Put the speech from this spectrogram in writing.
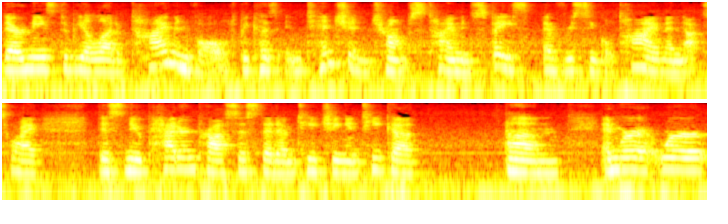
there needs to be a lot of time involved because intention trumps time and space every single time. And that's why this new pattern process that I'm teaching in TICA um, and we're, we're,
